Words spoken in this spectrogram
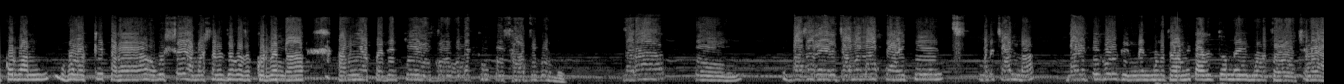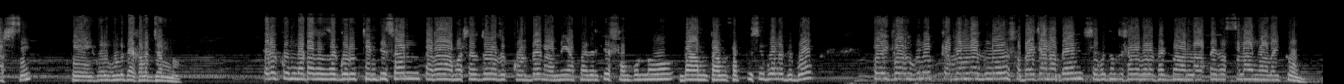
কোরবান উপলক্ষে তারা অবশ্যই আমার সাথে যোগাযোগ করবেন না আমি আপনাদেরকে এই গরুগুলো কিনতে সাহায্য করব। যারা এই বাজারের ঝামেলা পাইতে মানে চান না, বাড়িতে গরু কিনবেন, মূলত আমি তাদের জন্য এই মূলত এখানে আসছি এই গরুগুলো দেখানোর জন্য। এরকম মোটা তাজা গরু কিনতে চান, তারা আমার সাথে যোগাযোগ করবেন, আমি আপনাদেরকে সম্পূর্ণ দাম টাম সবকিছু বলে দিব। তো এই গরুগুলো কেমন লাগল সবাই জানাবেন। সে পর্যন্ত সবাই ভালো থাকবেন। আল্লাহ হাফেজ। আসসালামু আলাইকুম।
